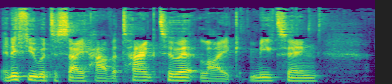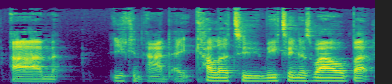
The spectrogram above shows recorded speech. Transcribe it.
And if you were to say have a tag to it, like meeting, um, you can add a color to meeting as well. But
